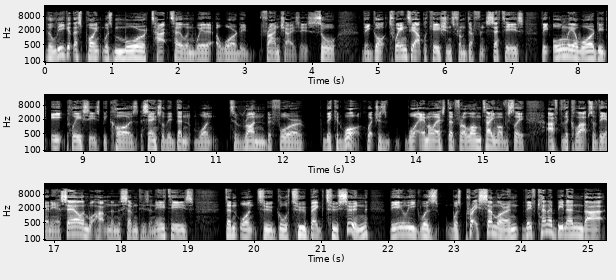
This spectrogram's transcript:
the league at this point was more tactile in where it awarded franchises. So they got 20 applications from different cities. They only awarded eight places because essentially they didn't want to run before they could walk, which is what MLS did for a long time, obviously, after the collapse of the NASL and what happened in the 70s and 80s didn't want to go too big too soon. The A League was was pretty similar, and they've kind of been in that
